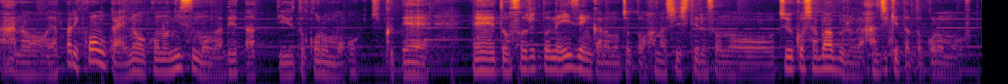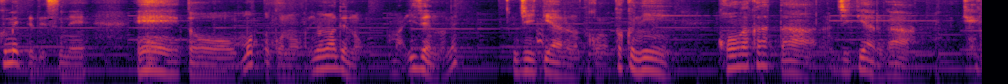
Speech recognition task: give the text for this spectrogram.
あの、やっぱり今回のこのニスモが出たっていうところも大きくてえーと、それとね以前からもちょっとお話ししてるその中古車バブルがはじけたところも含めてですねえーともっとこの今までの、まあ、以前のね GTR のところ特に高額だった GTR が結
